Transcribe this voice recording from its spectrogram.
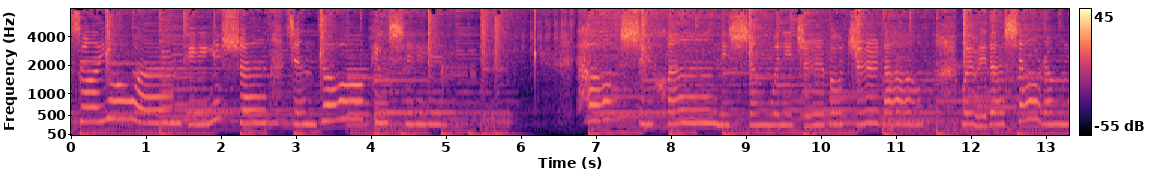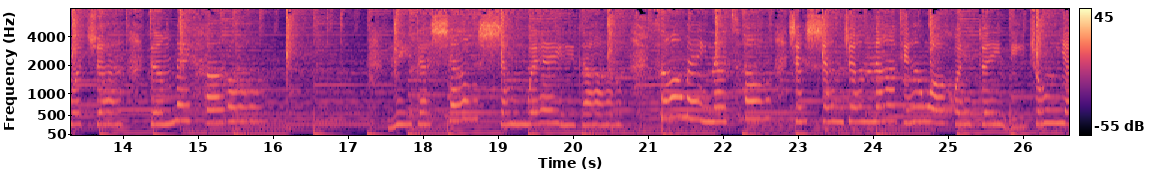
所有问题一瞬间都平知不知道？微微的笑让我觉得美好，你的香香味道，草莓奶糖，想象着那天我会对你重要。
